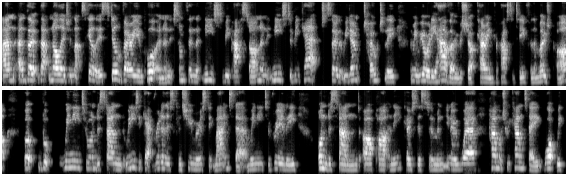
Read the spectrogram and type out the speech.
and and that knowledge and that skill is still very important and it's something that needs to be passed on and it needs to be kept so that we don't totally i mean we already have overshot carrying capacity for the most part but but we need to understand we need to get rid of this consumeristic mindset and we need to really understand our part in the ecosystem and you know where how much we can take what we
